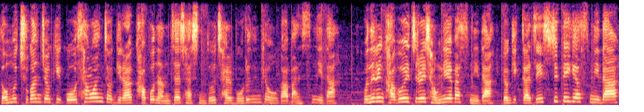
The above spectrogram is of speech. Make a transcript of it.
너무 주관적이고 상황적이라 갑오 남자 자신도 잘 모르는 경우가 많습니다. 오늘은 갑오일주를 정리해봤습니다. 여기까지 수지떼기였습니다.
